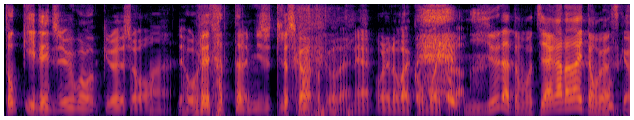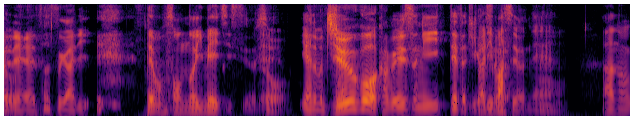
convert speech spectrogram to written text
時で15、6キロでしょ、はで俺だったら20キロ近かったってことだよね。俺のバイク重いから。20だと持ち上がらないと思いますけどね、さすがに。でもそんなイメージですよね。そう。いやでも15は確実にいってた気がする。ありますよねあの、うん。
